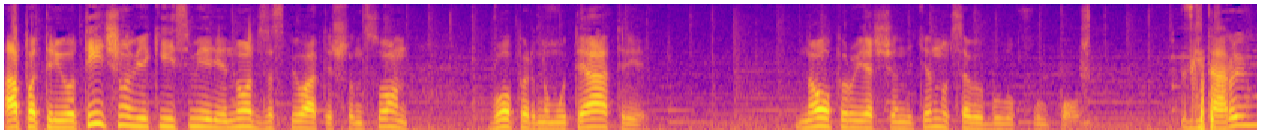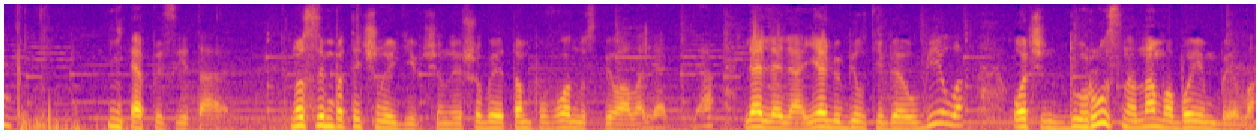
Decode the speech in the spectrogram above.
апатріотично в якійсь мірі, але от заспівати шансон в оперному театрі. На оперу я ще не тягну, це би було фул пол. З гітарою. Ні, без гітари. Ну, з симпатичною дівчиною, щоб там по фону співала ля-ля, ля-ля-ля, я любив тебе убила, очень грустно нам обоїм було.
